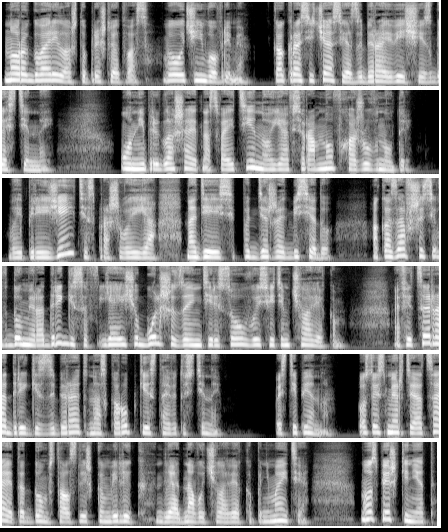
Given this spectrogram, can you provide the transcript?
«Нора говорила, что пришлет вас. Вы очень вовремя. Как раз сейчас я забираю вещи из гостиной». Он не приглашает нас войти, но я все равно вхожу внутрь. «Вы переезжаете?» — спрашиваю я, надеясь поддержать беседу. Оказавшись в доме Родригесов, я еще больше заинтересовываюсь этим человеком. Офицер Родригес забирает у нас коробки и ставит у стены. Постепенно. После смерти отца этот дом стал слишком велик для одного человека, понимаете? Но спешки нет.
